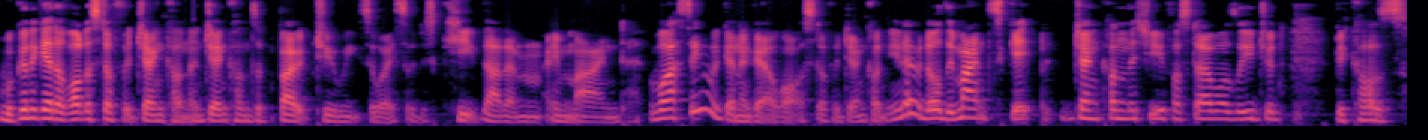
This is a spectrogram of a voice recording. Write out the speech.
We're going to get a lot of stuff at Gen Con, and Gen Con's about two weeks away, so just keep that in, in mind. Well, I think we're going to get a lot of stuff at Gen Con. You never know, they might skip Gen Con this year for Star Wars Legion because,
